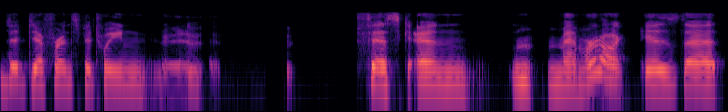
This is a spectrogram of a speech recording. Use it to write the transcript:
the difference between uh, Fisk and M- Matt Murdock is that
